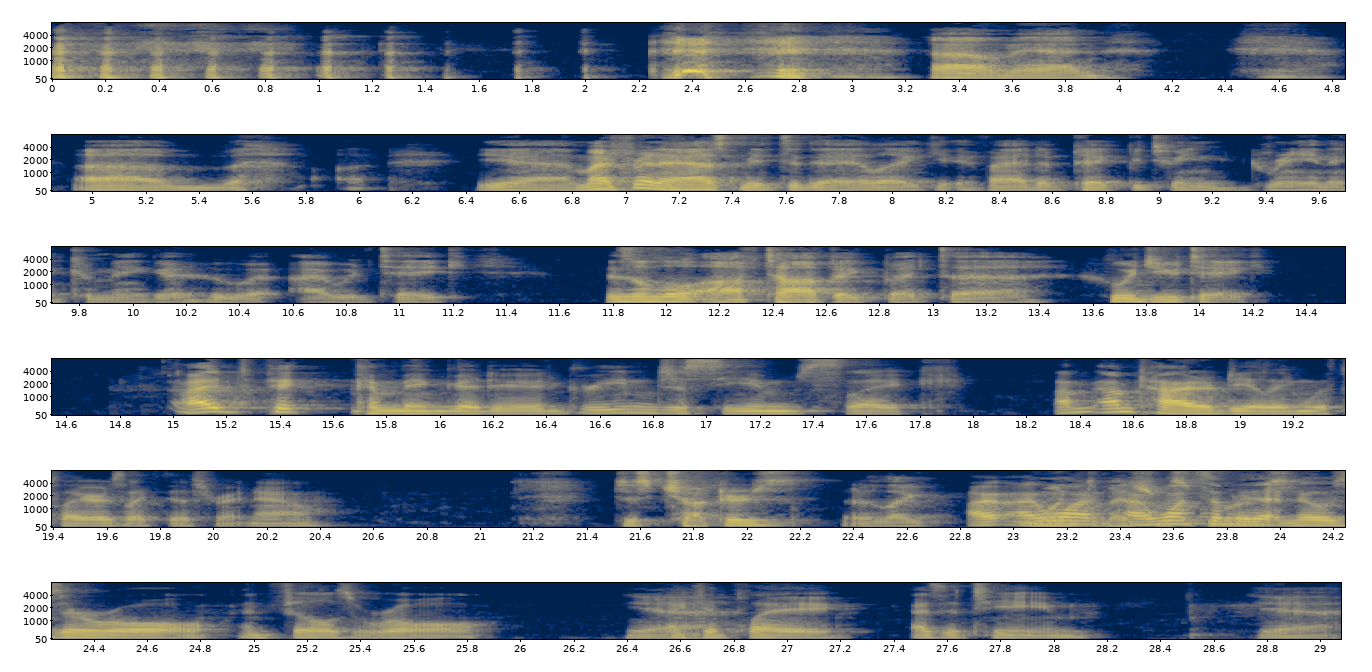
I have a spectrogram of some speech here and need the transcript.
oh man. Um, yeah, my friend asked me today, like, if I had to pick between Green and Kuminga, who I would take. This is a little off topic, but uh, who would you take? I'd pick Kuminga, dude. Green just seems like I'm. I'm tired of dealing with players like this right now. Just chuckers, or like I, I want. I want somebody that knows their role and fills a role. Yeah, and can play as a team. Yeah,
